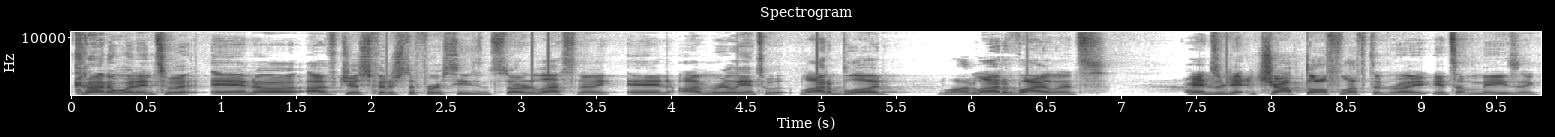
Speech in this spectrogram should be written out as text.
kind of went into it. And uh, I've just finished the first season. Started last night, and I'm really into it. A lot of blood, a Lot lot, of of violence. Heads are getting chopped off left and right. It's amazing.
